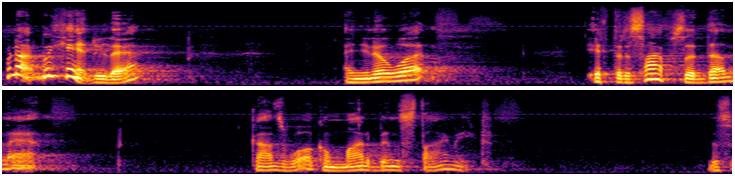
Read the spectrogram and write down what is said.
We're not, we can't do that. And you know what? If the disciples had done that, God's welcome might have been stymied. This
